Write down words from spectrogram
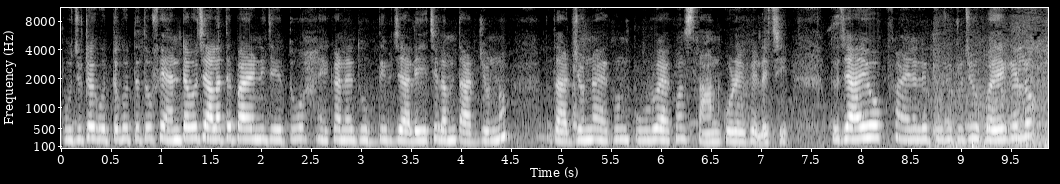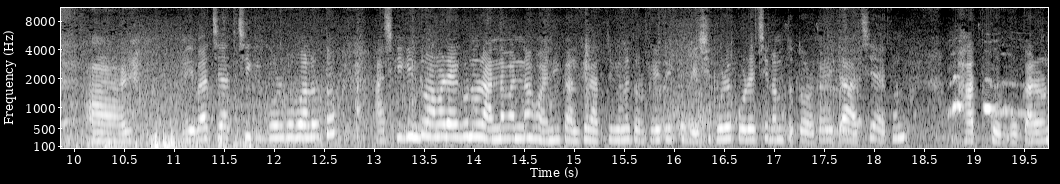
পুজোটা করতে করতে তো ফ্যানটাও চালাতে পারেনি যেহেতু এখানে ধূপদীপ জ্বালিয়েছিলাম তার জন্য। তো তার জন্য এখন পুরো এখন স্নান করে ফেলেছি। তো যাই হোক ফাইনালি পুজো টুজো হয়ে গেল। আর এবার যাচ্ছি, কী করব বলো তো? আজকে কিন্তু আমার এখনও রান্নাবান্না হয়নি, কালকে রাত্রিবেলা তরকারিটা একটু বেশি করে করেছিলাম, তো তরকারিটা আছে, এখন ভাত করব। কারণ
